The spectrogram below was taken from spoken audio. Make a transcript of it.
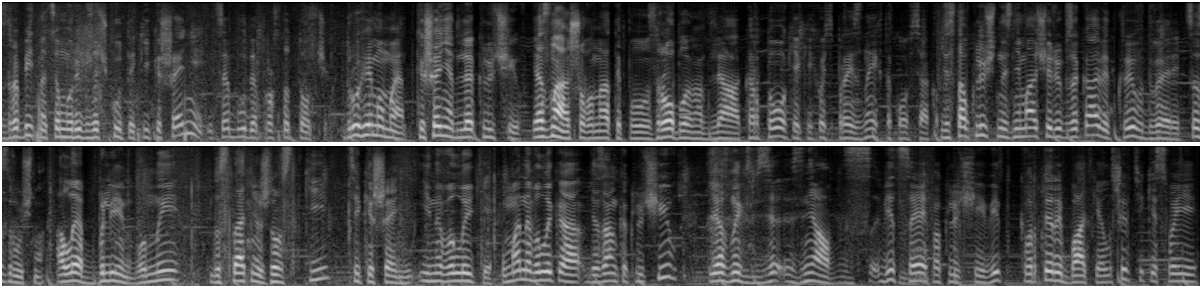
Зробіть на цьому рюкзачку такі кишені, і це буде просто топчик. Другий момент кишеня для ключів. Я знаю, що вона, типу, зроблена для карток, якихось проїзних, такого всякого. Дістав ключ, не знімаючи рюкзака, відкрив двері. Це зручно. Але блін, вони достатньо жорсткі, ці кишені, і невеликі. У мене велика в'язанка ключів. Я з них зняв від сейфа ключі, від квартири батька. Я лишив тільки свої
